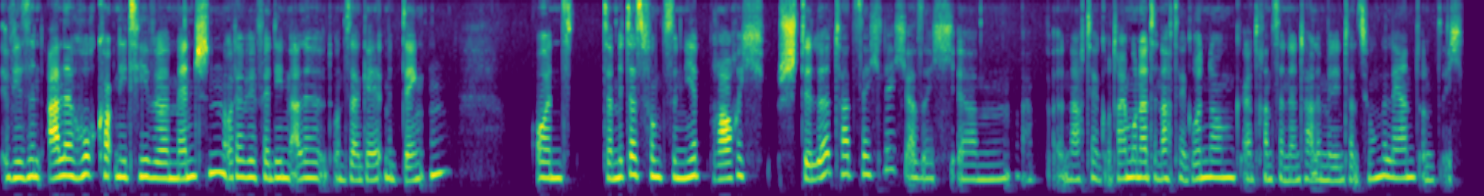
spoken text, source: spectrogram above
wir sind alle hochkognitive Menschen oder wir verdienen alle unser Geld mit Denken. Und damit das funktioniert, brauche ich Stille tatsächlich. Also ich ähm, habe nach der drei Monate nach der Gründung äh, transzendentale Meditation gelernt und ich,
